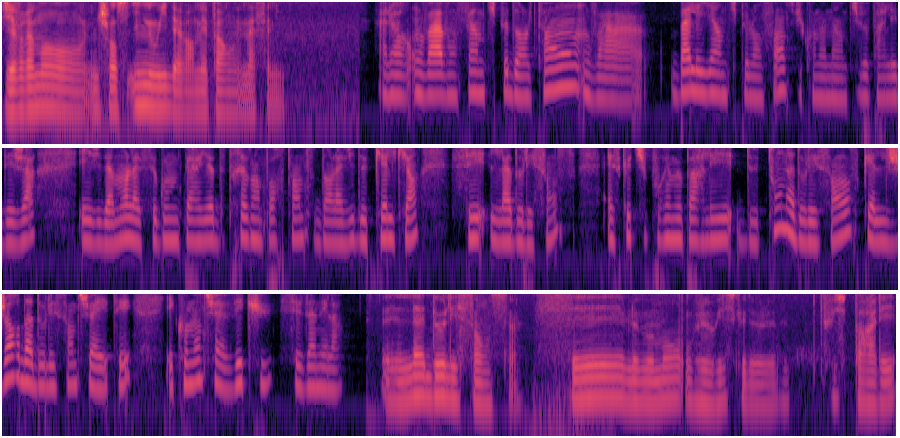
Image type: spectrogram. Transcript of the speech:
J'ai vraiment une chance inouïe d'avoir mes parents et ma famille. Alors, on va avancer un petit peu dans le temps. On va balayer un petit peu l'enfance, vu qu'on en a un petit peu parlé déjà. Et évidemment, la seconde période très importante dans la vie de quelqu'un, c'est l'adolescence. Est-ce que tu pourrais me parler de ton adolescence? Quel genre d'adolescent tu as été? Et comment tu as vécu ces années-là? L'adolescence, c'est le moment où je risque de le plus parler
